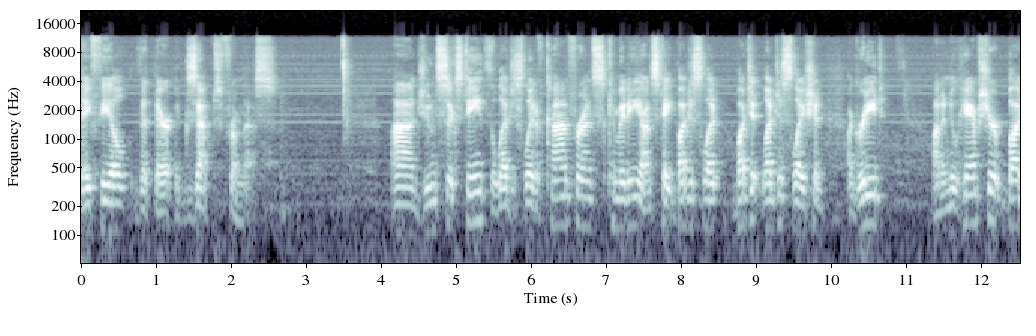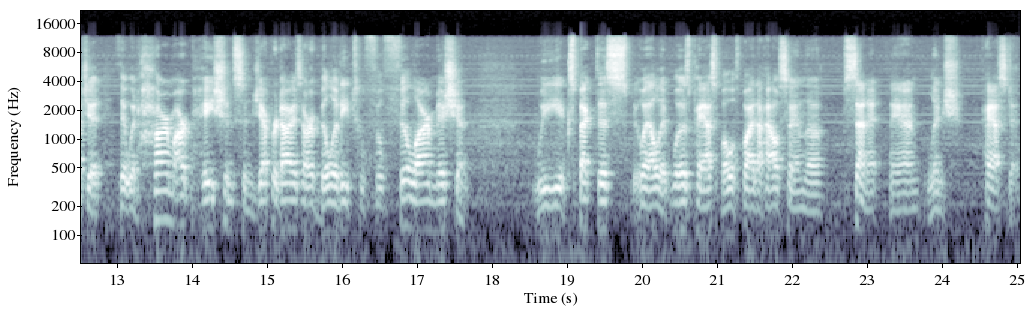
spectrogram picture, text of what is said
they feel that they're exempt from this. On June 16th, the Legislative Conference Committee on State Budget, budget Legislation agreed on a New Hampshire budget that would harm our patients and jeopardize our ability to fulfill our mission. We expect this, well, it was passed both by the House and the Senate, and Lynch passed it.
